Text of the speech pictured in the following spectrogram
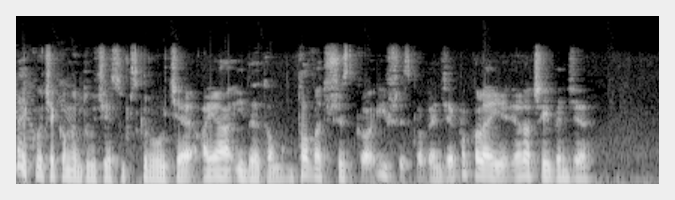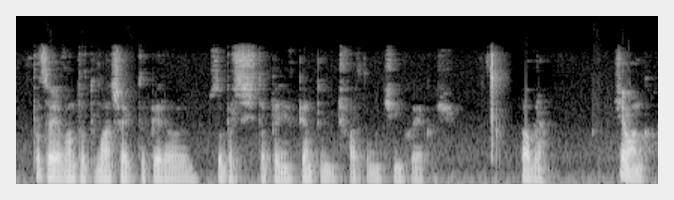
Lajkujcie, komentujcie, subskrybujcie, a ja idę to montować wszystko i wszystko będzie po kolei. Raczej będzie. Po co ja wam to tłumaczę, jak dopiero zobaczycie to pewnie w piątym, czwartym odcinku jakoś. Dobra. Siemanko.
